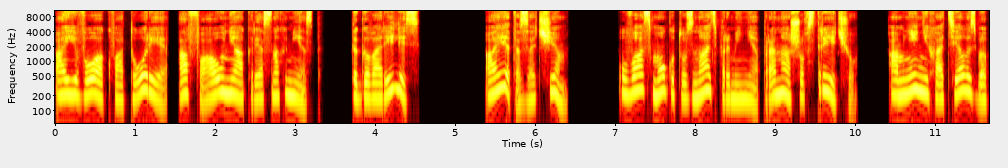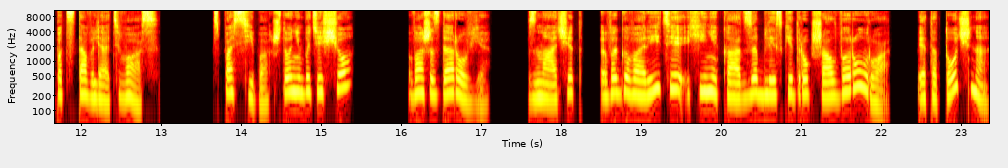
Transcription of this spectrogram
о его акватории, о фауне окрестных мест. Договорились? А это зачем? У вас могут узнать про меня, про нашу встречу. а мне не хотелось бы подставлять вас. Спасибо. Что-нибудь еще? Ваше здоровье. Значит, вы говорите, Хиникадзе близкий друг Шалва Руруа. Это точно?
